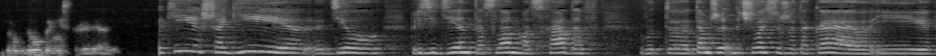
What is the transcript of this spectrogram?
друг друга не стреляли. Какие шаги делал президент Аслан Масхадов? Вот э, там же началась уже такая и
